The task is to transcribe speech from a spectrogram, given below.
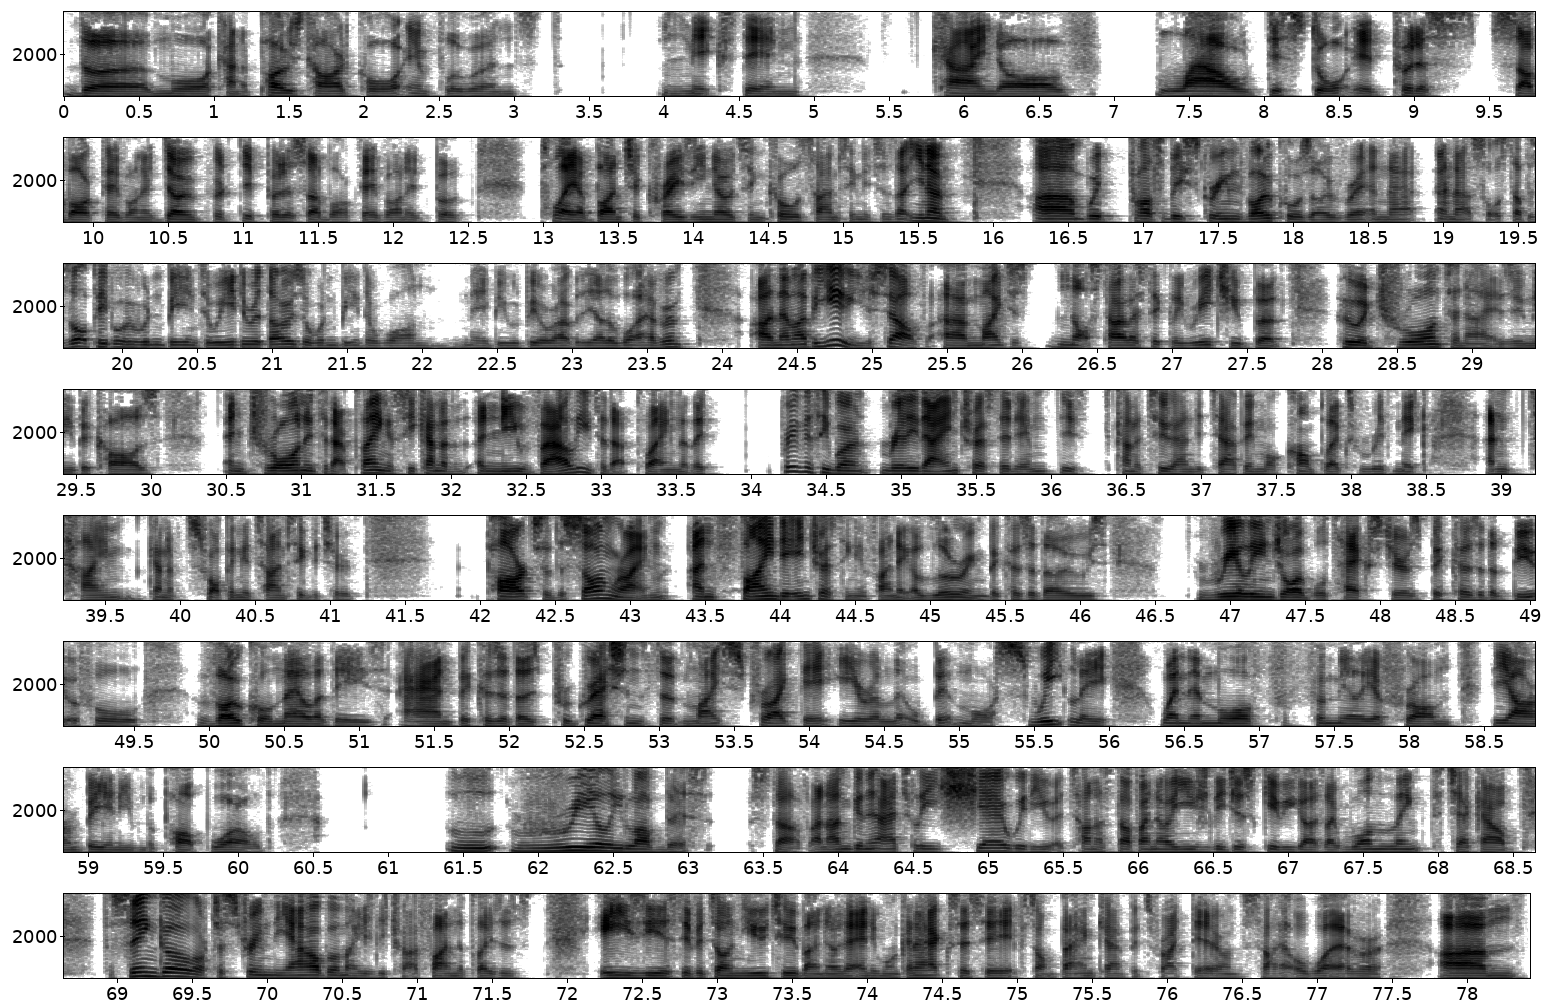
the more kind of post hardcore influenced, mixed in kind of loud, distorted, put a sub octave on it, don't put, put a sub octave on it, but play a bunch of crazy notes and cool time signatures that you know um, with possibly screamed vocals over it and that and that sort of stuff. There's a lot of people who wouldn't be into either of those or wouldn't be into one. Maybe would be all right with the other, whatever. And that might be you yourself. Um, might just not stylistically reach you, but who are drawn to Naia Izumi because and drawn into that playing and see kind of a new value to that playing that they previously weren't really that interested in these kind of two-handed tapping, more complex rhythmic and time kind of swapping a time signature parts of the songwriting and find it interesting and find it alluring because of those really enjoyable textures, because of the beautiful vocal melodies, and because of those progressions that might strike their ear a little bit more sweetly when they're more f- familiar from the R&B and even the pop world. L- really love this stuff and i'm going to actually share with you a ton of stuff. I know i usually just give you guys like one link to check out the single or to stream the album. I usually try to find the places easiest. If it's on youtube i know that anyone can access it. If it's on bandcamp it's right there on the site or whatever. Um,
